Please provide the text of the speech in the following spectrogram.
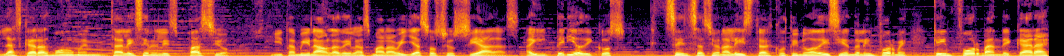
las caras monumentales en el espacio. Y también habla de las maravillas asociadas. Hay periódicos sensacionalistas, continúa diciendo el informe, que informan de caras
